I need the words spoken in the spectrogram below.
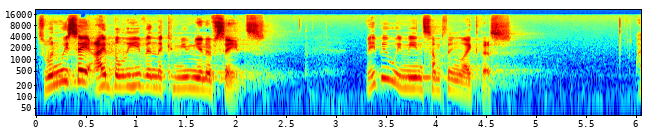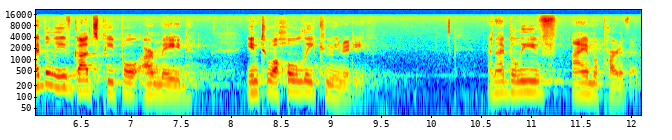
So when we say, I believe in the communion of saints, maybe we mean something like this I believe God's people are made into a holy community, and I believe I am a part of it.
